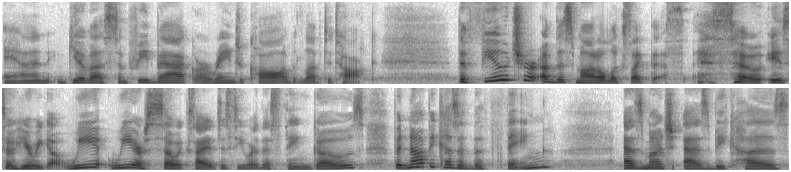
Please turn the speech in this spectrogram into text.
and give us some feedback or arrange a call. I would love to talk. The future of this model looks like this. So, so here we go. We we are so excited to see where this thing goes, but not because of the thing, as much as because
